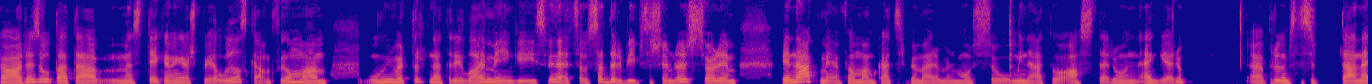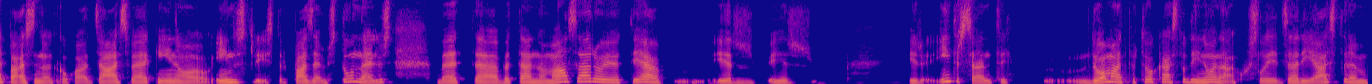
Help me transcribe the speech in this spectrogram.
kā rezultātā mēs tiekam vienkārši pie lieliskām filmām, un viņi var turpināt arī laimīgi svinēt savu sadarbības ar šiem režisoriem pie nākamajām filmām, kāds ir piemēram ar mūsu minēto Asteru un Egeru. Protams, tas ir tā nepārzinot kaut kādas ASV kino industrijas, tur pazemes tuneļus, bet, bet tā no malas vērojot, jā, ir, ir, ir interesanti domāt par to, kā studija nonākusi līdz arī Asteram,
